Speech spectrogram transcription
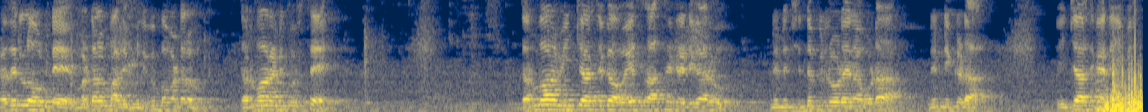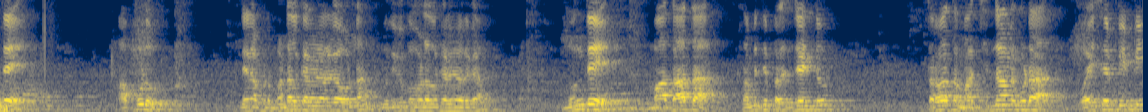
కదిరిలో ఉండే మండలం మాది ముదిగుబ్బ మండలం ధర్మవరానికి వస్తే ధర్మవరం ఇన్ఛార్జిగా వైఎస్ రాజశేఖర రెడ్డి గారు నిన్ను చిన్న పిల్లోడైనా కూడా నిన్ను ఇక్కడ ఇన్ఛార్జ్గా నియమిస్తే అప్పుడు నేను అప్పుడు మండల కన్వీనర్గా ఉన్నా ముదిగుబ్బ మండల కన్వీనర్గా. ముందే మా తాత సమితి ప్రెసిడెంటు తర్వాత మా చిన్నాన్న కూడా వైఎస్ఎంపీపీ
